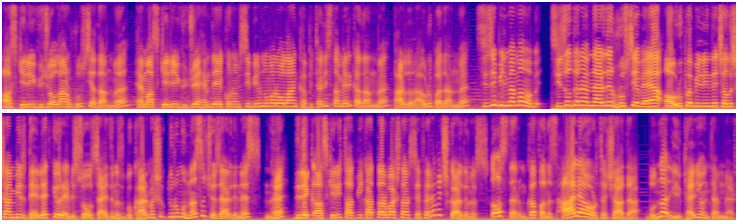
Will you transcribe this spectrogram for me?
Askeri gücü olan Rusya'dan mı? Hem askeri gücü hem de ekonomisi bir numara olan kapitalist Amerika'dan mı? Pardon Avrupa'dan mı? Sizi bilmem ama siz o dönemlerde Rusya veya Avrupa Birliği'nde çalışan bir devlet görevlisi olsaydınız bu karmaşık durumu nasıl çözerdiniz? Ne? Direkt askeri tatbikatlar başlar sefere mi çıkardınız? Dostlarım kafanız hala orta çağda. Bunlar ilkel yöntemler.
